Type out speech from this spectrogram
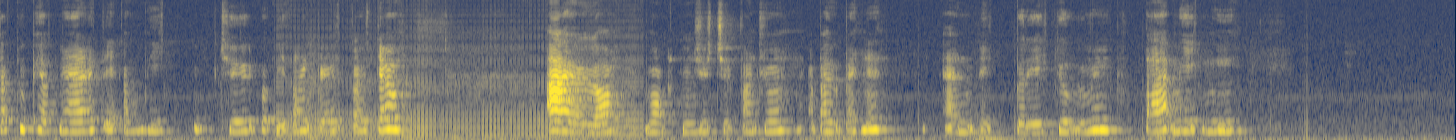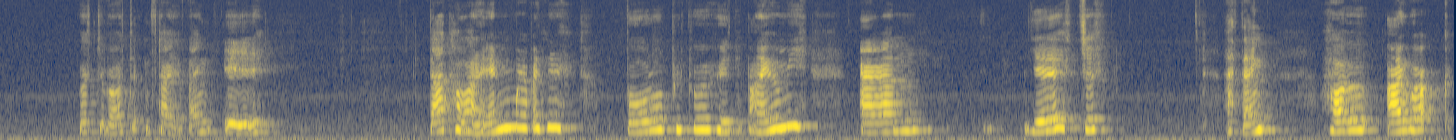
different personality and we what we think best for ourselves. I love watching YouTube videos about business and inspirational women. That make me the word I'm trying to think? Uh, that's how I run my business. Follow people who inspire me and yeah, just I think how I work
